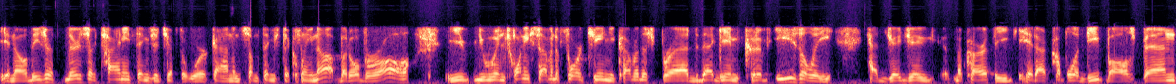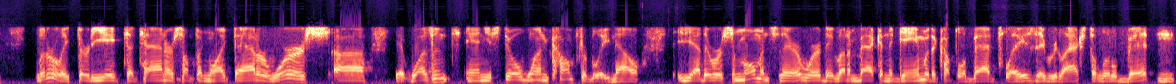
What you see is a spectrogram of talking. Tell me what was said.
you know, these are these are tiny things that you have to work on and some things to clean up. But overall, you you win 27 to 14. You cover the spread. That game could have easily had JJ McCarthy hit a couple of deep balls, been literally 38 to 10 or something like that, or worse. Uh, it wasn't, and you still won comfortably. Now, yeah, there were some moments there where they let him back in the game with a couple of bad plays. They relaxed a little bit, and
